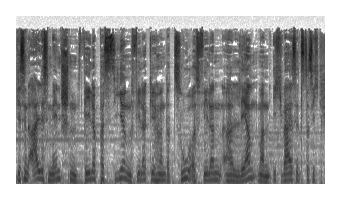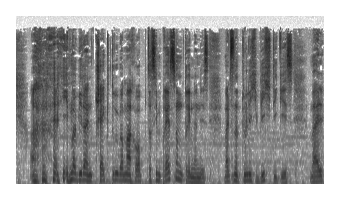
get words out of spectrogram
wir sind alles Menschen, Fehler passieren, Fehler gehören dazu, aus Fehlern äh, lernt man. Ich weiß jetzt, dass ich äh, immer wieder einen Check drüber mache, ob das Impressum drinnen ist, weil es natürlich wichtig ist, weil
